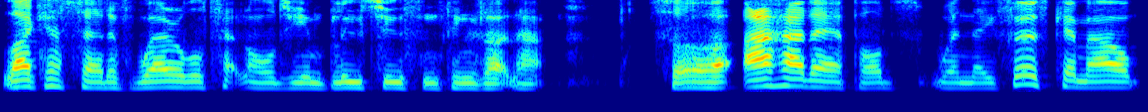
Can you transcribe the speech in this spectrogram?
like I said, of wearable technology and Bluetooth and things like that. So I had AirPods when they first came out.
